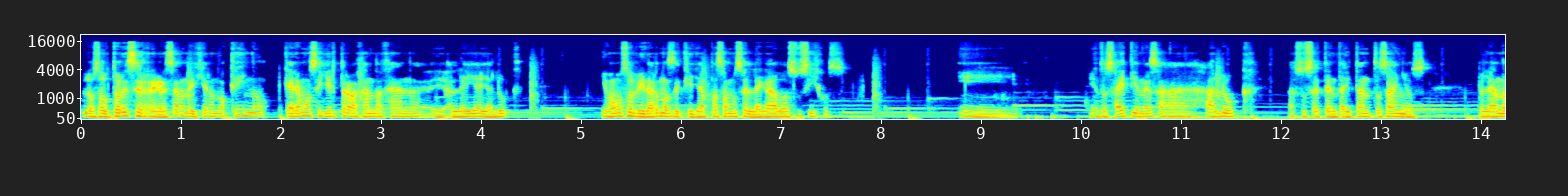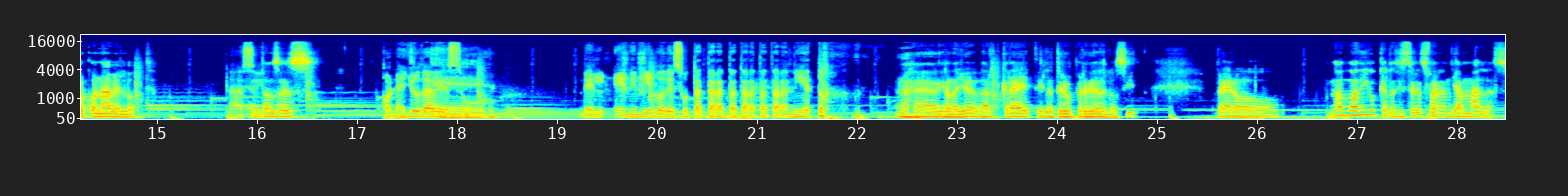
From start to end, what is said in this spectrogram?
los autores se regresaron y dijeron, ok, no, queremos seguir trabajando a Han, a Leia y a Luke y vamos a olvidarnos de que ya pasamos el legado a sus hijos. Y, entonces ahí tienes a, Luke a sus setenta y tantos años peleando con Avelot. Ah, entonces... Con ayuda de su... Eh, del enemigo de su tatara tatara tatara nieto. Ajá, ayuda de Dark Knight y la tribu perdida de los Sith. Pero no, no digo que las historias fueran ya malas,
